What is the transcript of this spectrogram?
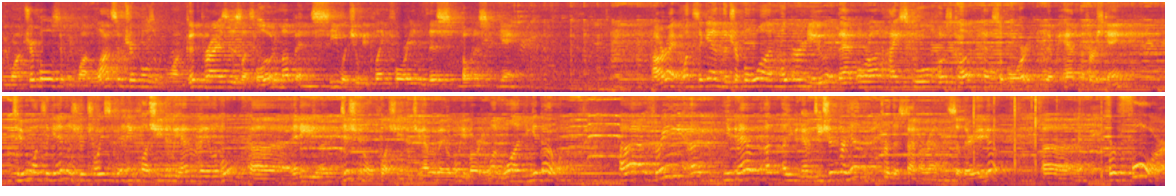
We want triples, and we want lots of triples, and we want good prizes. Let's load them up and see what you'll be playing for in this bonus game. All right, once again, the triple one will earn you that Ouran High School Host Club pencil board that we had in the first game. Two, once again, is your choice of any plushie that we have available. Uh, any additional plushie that you have available. You've already won one, you can get another one. Uh, three, uh, you can have a, you can have a T-shirt for him for this time around. So there you go. Uh, for four,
